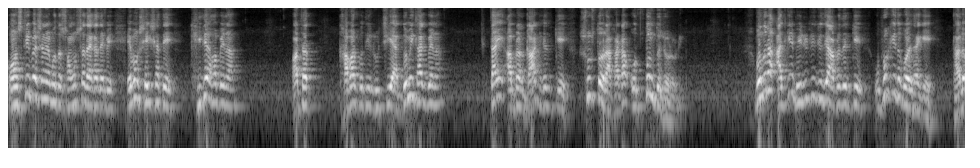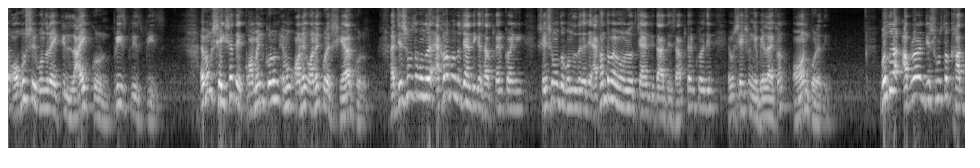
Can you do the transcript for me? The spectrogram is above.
কনস্টিপেশনের মতো সমস্যা দেখা দেবে এবং সেই সাথে খিদে হবে না। অর্থাৎ খাবার প্রতি রুচি একদমই থাকবে না। তাই আপনার গার্ড হেলথকে সুস্থ রাখাটা অত্যন্ত জরুরি। বন্ধুরা, আজকের ভিডিওটি যদি আপনাদেরকে উপকৃত করে থাকে, তাহলে অবশ্যই বন্ধুরা একটি লাইক করুন প্লিজ প্লিজ প্লিজ এবং সেই সাথে কমেন্ট করুন এবং অনেক অনেক করে শেয়ার করুন। আর যে সমস্ত বন্ধুরা এখনও পর্যন্ত চ্যানেলটিকে সাবস্ক্রাইব করেনি, সেই সমস্ত বন্ধুদের কাছে এখন তো অনুরোধ চ্যানেলটি তাড়াতাড়ি সাবস্ক্রাইব করে দিন এবং সেই সঙ্গে বেল আইকন অন করে দিন। বন্ধুরা, আপনারা যে সমস্ত খাদ্য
